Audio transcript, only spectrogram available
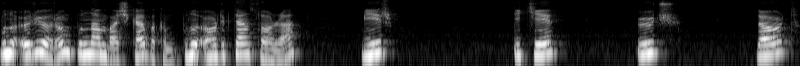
bunu örüyorum. Bundan başka bakın bunu ördükten sonra 1 2 3 4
